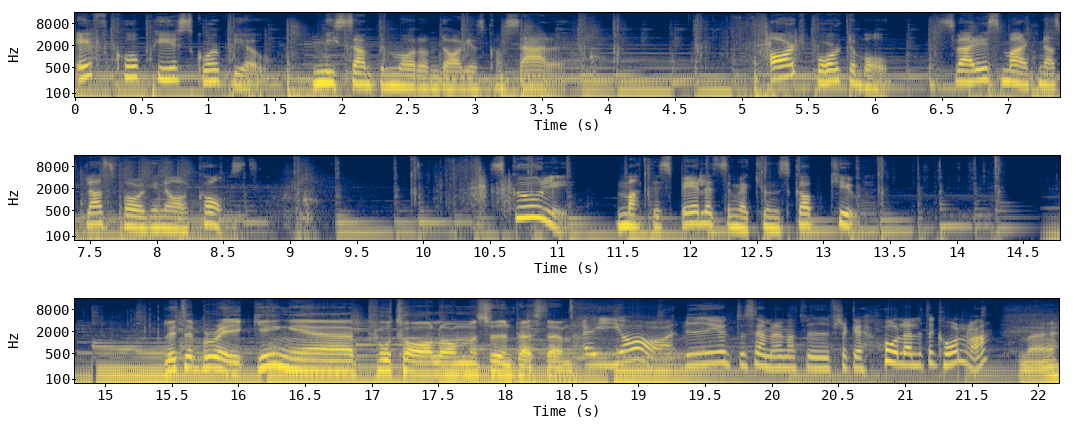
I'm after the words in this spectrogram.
FKP Scorpio, missa inte morgondagens konserter. Art Portable, Sveriges marknadsplats för originalkonst. Zcooly, mattespelet som gör kunskap kul. Lite breaking eh, på tal om svinpesten. Eh, Ja, vi är ju inte sämre än att vi försöker hålla lite koll va? Nej.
